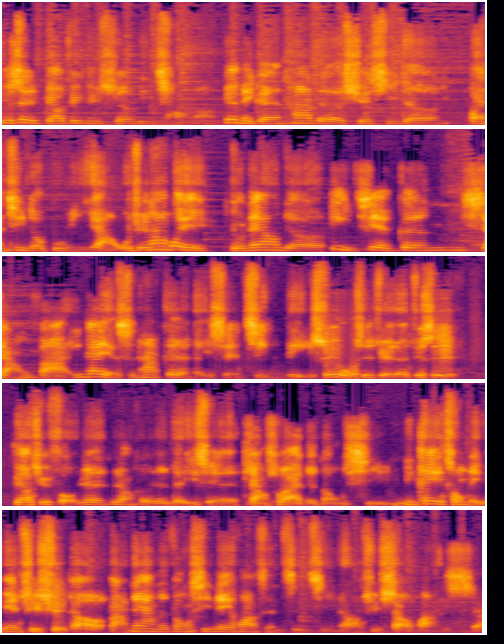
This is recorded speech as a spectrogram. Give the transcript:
就是不要去预设立场了，因为每个人他的学习的环境都不一样，我觉得他会有那样的意见跟想法，应该也是他个人的一些经历，所以我是觉得就是不要去否认任何人的一些讲出来的东西，你可以从里面去学到，把那样的东西内化成自己，然后去消化一下。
